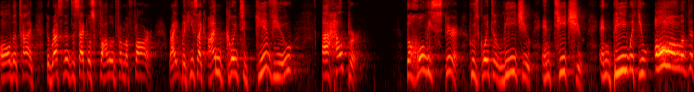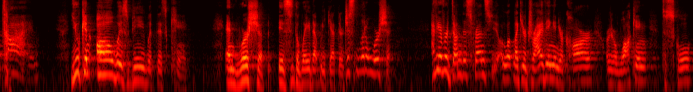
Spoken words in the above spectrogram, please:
all the time. The rest of the disciples followed from afar, right? But he's like, I'm going to give you a helper, the Holy Spirit, who's going to lead you and teach you and be with you all of the time. You can always be with this king. And worship is the way that we get there. Just little worship. Have you ever done this, friends? Like you're driving in your car or you're walking to school.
